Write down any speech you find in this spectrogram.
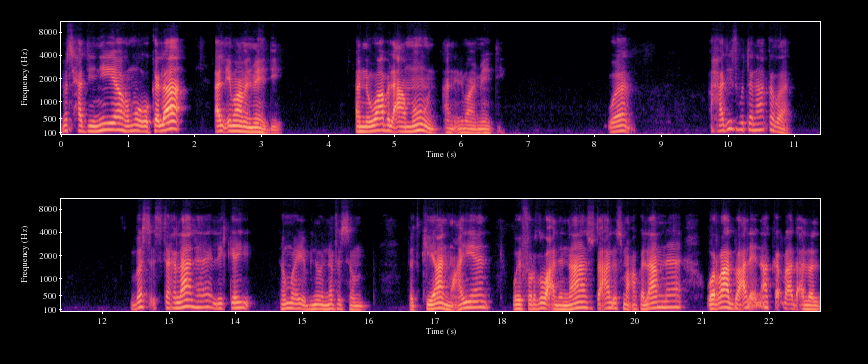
مسحة دينية هم وكلاء الإمام المهدي. النواب العامون عن الإمام المهدي. وأحاديث متناقضة. بس استغلالها لكي هم يبنون نفسهم في كيان معين ويفرضوه على الناس. وتعالوا اسمعوا كلامنا. والراد علينا كالراد على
